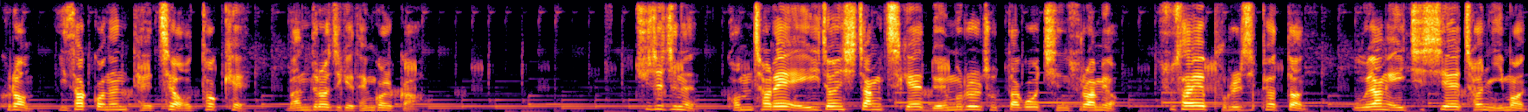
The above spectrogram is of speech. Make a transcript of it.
그럼 이 사건은 대체 어떻게 만들어지게 된 걸까? 취재진은 검찰의 A전 시장 측에 뇌물을 줬다고 진술하며 수사에 불을 지폈던 우양 H씨의 전 임원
